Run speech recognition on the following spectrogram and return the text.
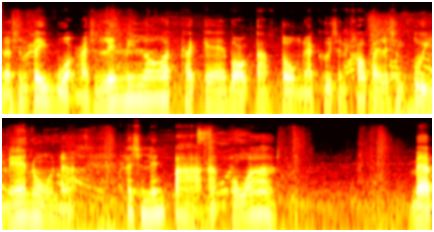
แล้วฉันไปบวกนะ ฉันเล่นไม่รอดค่ะ แกบอกตามตรงนะ คือฉันเข้าไปแล้วฉันตุยแน่นอนอะถ้าฉันเล่นป่าอะเพราะว่า แบบ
